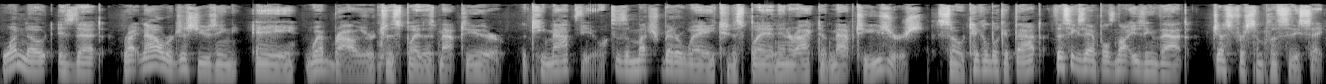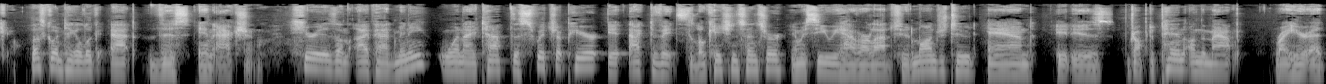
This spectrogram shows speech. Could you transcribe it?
One note is that right now we're just using a web browser to display this map to user, the T-Map view. This is a much better way to display an interactive map to users. So take a look at that. This example is not using that just for simplicity's sake. Let's go and take a look at this in action. Here it is on the iPad mini. When I tap the switch up here, it activates the location sensor and we see we have our latitude and longitude and it is dropped a pin on the map right here at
